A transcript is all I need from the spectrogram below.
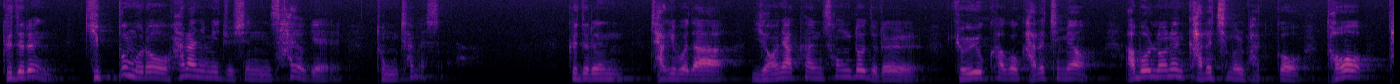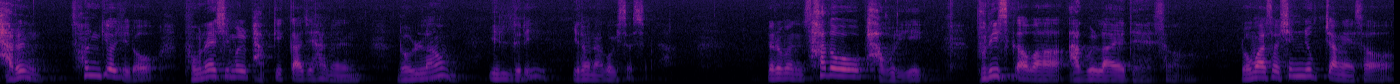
그들은 기쁨으로 하나님이 주신 사역에 동참했습니다. 그들은 자기보다 연약한 성도들을 교육하고 가르치며 아볼로는 가르침을 받고 더 다른 선교지로 보내심을 받기까지 하는 놀라운 일들이 일어나고 있었습니다. 여러분 사도 바울이 브리스가와 아굴라에 대해서 로마서 16장에서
